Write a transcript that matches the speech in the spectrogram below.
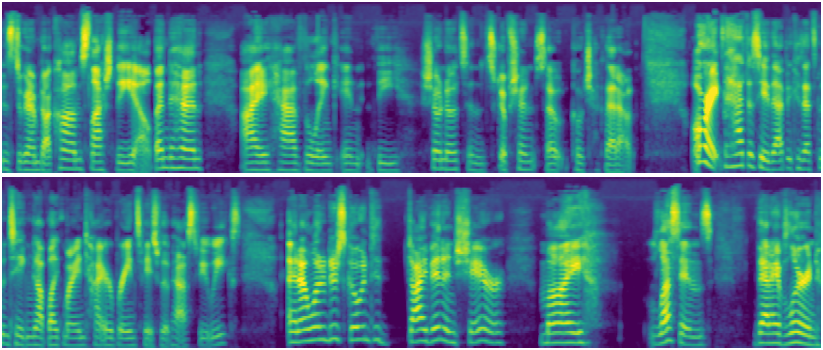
instagram.com slash the I have the link in the show notes in the description, so go check that out. All right, I had to say that because that's been taking up like my entire brain space for the past few weeks. And I want to just go into dive in and share my lessons that I've learned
